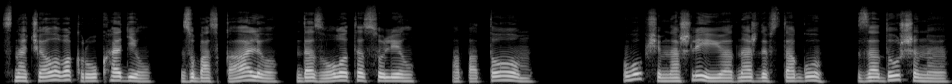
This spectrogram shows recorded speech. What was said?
Сначала вокруг ходил, зубоскалил, да золото сулил. А потом... В общем, нашли ее однажды в стогу, задушенную,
